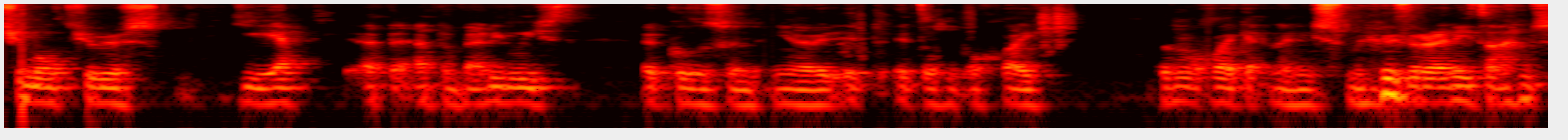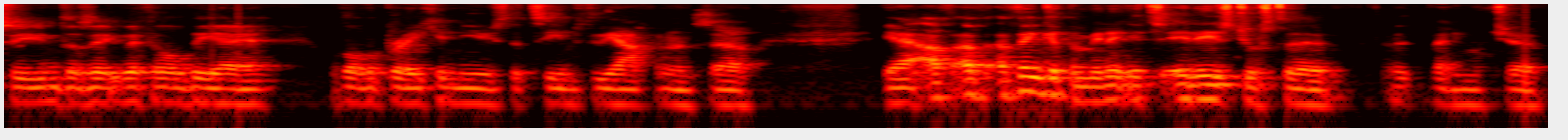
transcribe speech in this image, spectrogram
tumultuous year at the, at the very least at Goodison. You know, it, it doesn't look like doesn't look like getting any smoother anytime soon, does it? With all the uh, with all the breaking news that seems to be happening. So, yeah, I, I think at the minute it's it is just a, very much a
